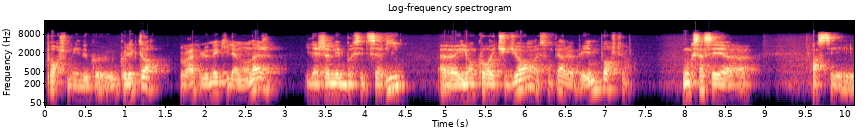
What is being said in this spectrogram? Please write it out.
Porsche, mais de co- collector. Ouais. Le mec, il a mon âge, il a jamais bossé de sa vie, euh, il est encore étudiant et son père lui a payé une Porsche, tu vois. Donc ça, c'est, euh, enfin, c'est,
